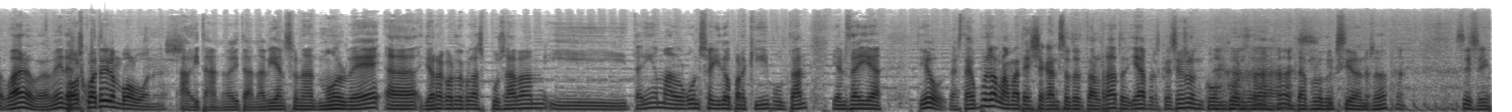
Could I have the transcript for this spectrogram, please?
però, bueno, però mira. però els quatre eren molt bones. Ah, i tant, oh, i tant. Havien sonat molt bé. Uh, jo recordo que les posàvem i teníem algun seguidor per aquí voltant i ens deia tio, que esteu posant la mateixa cançó tot el rato. Ja, però és que això és un concurs de, de produccions, no? Sí, sí.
